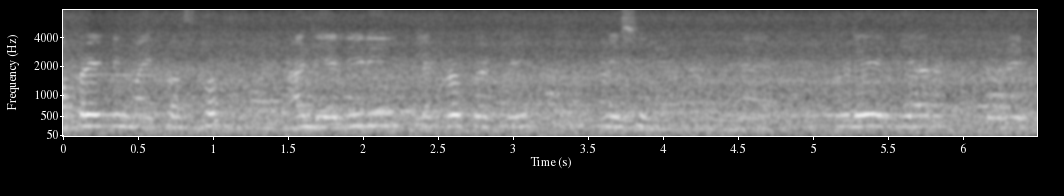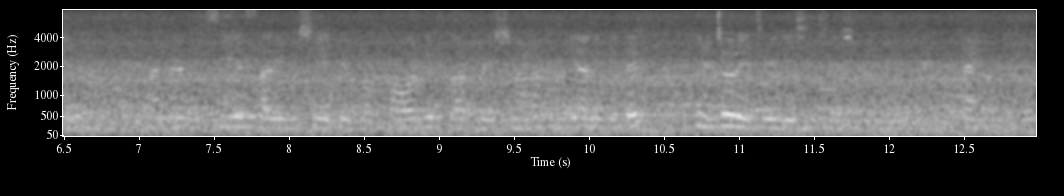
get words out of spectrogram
operating microscope and machine. Uh, today we are donating under CSR initiative of Power Grid Corporation of India Limited, Culture Education Station. Thank you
